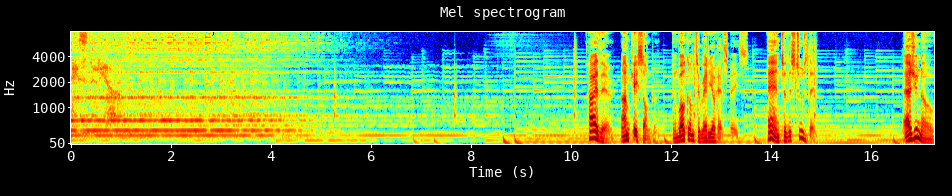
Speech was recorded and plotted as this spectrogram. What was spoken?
Hi there, I'm Kessonga, and welcome to Radio Headspace, and to this Tuesday. As you know,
